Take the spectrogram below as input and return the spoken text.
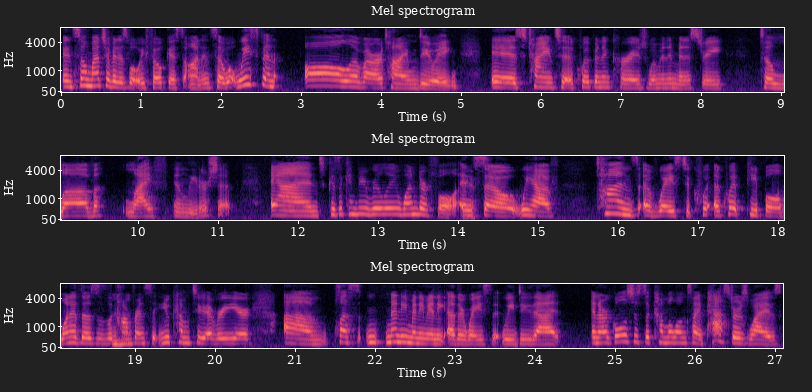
and so much of it is what we focus on. And so what we spend all of our time doing is trying to equip and encourage women in ministry to love life and leadership. And because it can be really wonderful. And yes. so we have tons of ways to qu- equip people. One of those is the mm-hmm. conference that you come to every year, um, plus many, many, many other ways that we do that. And our goal is just to come alongside pastors' wives,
